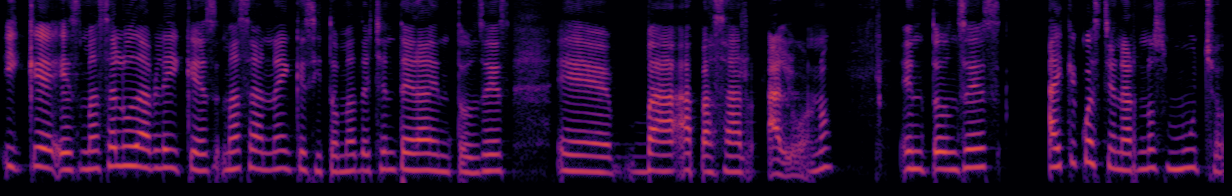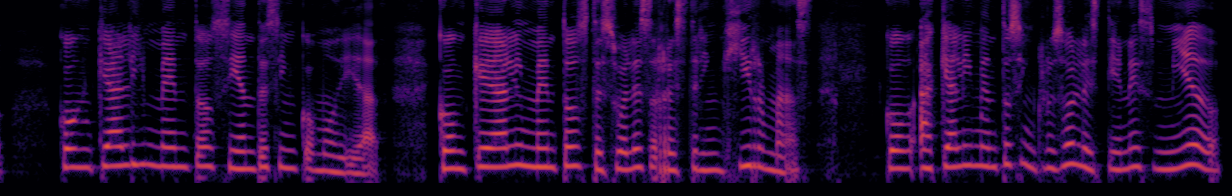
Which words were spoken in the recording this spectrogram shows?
y que es más saludable y que es más sana y que si tomas leche entera entonces eh, va a pasar algo, ¿no? Entonces hay que cuestionarnos mucho. ¿Con qué alimentos sientes incomodidad? ¿Con qué alimentos te sueles restringir más? A qué alimentos incluso les tienes miedo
